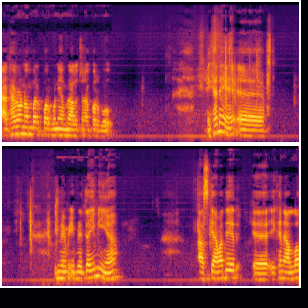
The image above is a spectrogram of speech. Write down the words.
আঠারো নম্বর পর্ব নিয়ে আমরা আলোচনা করব এখানে আহ, ইবনে ইবনে তাইমিয়া আজকে আমাদের আহ, এখানে আল্লাহ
